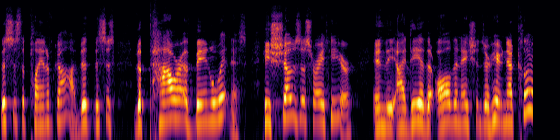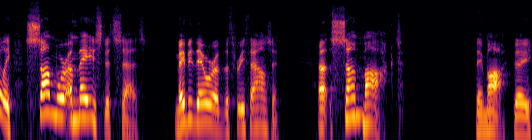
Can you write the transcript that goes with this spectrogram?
this is the plan of God. This is the power of being a witness. He shows us right here in the idea that all the nations are here. Now, clearly, some were amazed, it says. Maybe they were of the 3,000. Uh, some mocked. They mocked. They,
